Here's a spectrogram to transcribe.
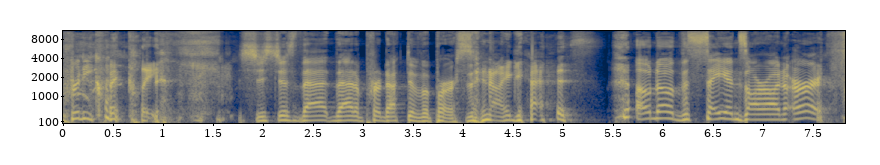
pretty quickly. She's just that that a productive a person, I guess. Oh no, the Saiyans are on Earth.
